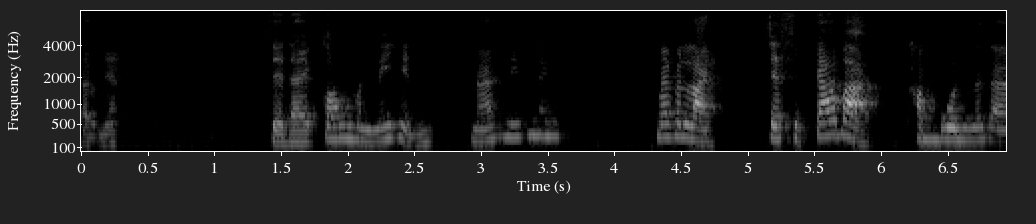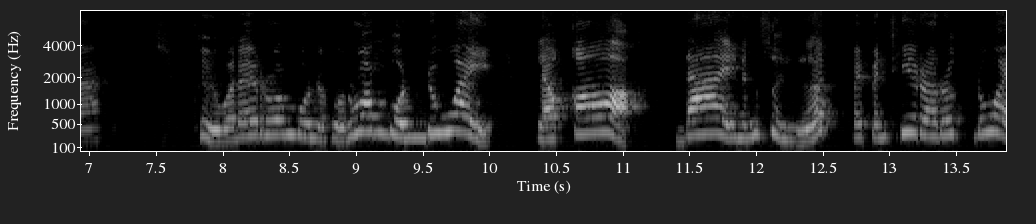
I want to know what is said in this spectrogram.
ถวๆเนี้ย เสียดายกล้องมันไม่เห็นนะ นิดนึง ไม่เป็นไรเจ็ดสิบเก้าบาททำบุญนะจ๊ะ ถือว่าได้ร่วมบุญนะครูร่วมบุญด้วย แล้วก็ได้หนังสือไปเป็นที่ระลึกด้วย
